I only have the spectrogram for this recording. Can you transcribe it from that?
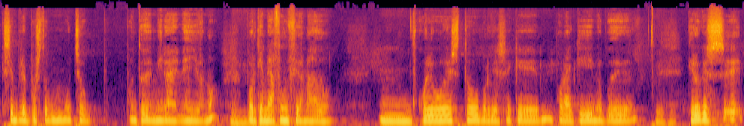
siempre he puesto mucho punto de mira en ello, ¿no? Porque me ha funcionado. Mm, cuelgo esto porque sé que por aquí me puede... Creo que es eh,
